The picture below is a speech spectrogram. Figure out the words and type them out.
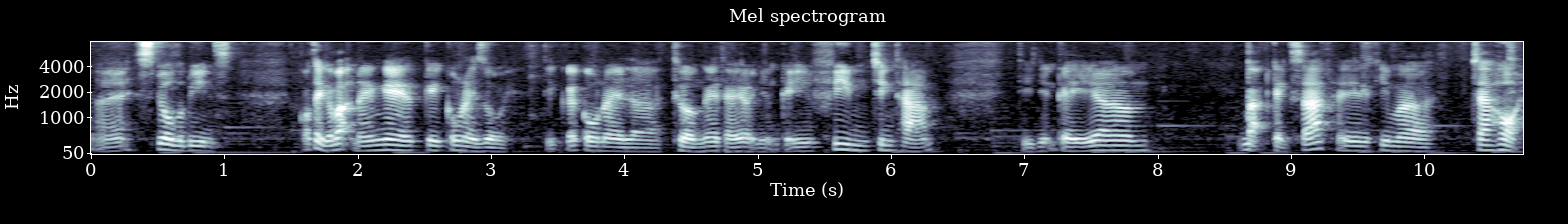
Đấy, spill the beans. Có thể các bạn đã nghe cái câu này rồi. Thì cái câu này là thường nghe thấy ở những cái phim trinh thám. Thì những cái uh, bạn cảnh sát hay khi mà tra hỏi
